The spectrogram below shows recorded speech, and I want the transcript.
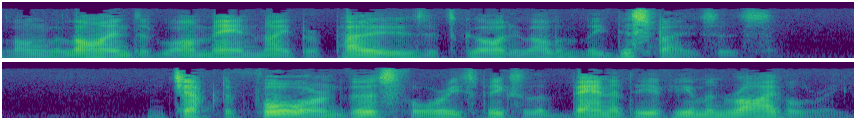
along the lines that while man may propose, it's God who ultimately disposes. In chapter 4 and verse 4, he speaks of the vanity of human rivalry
